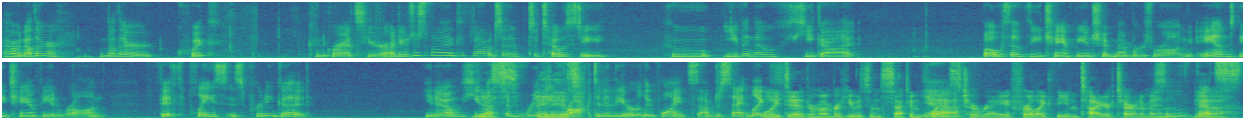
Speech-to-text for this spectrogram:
oh, another another quick congrats here. I do just want to give it out to, to Toasty, who even though he got both of the championship members wrong and the champion wrong, fifth place is pretty good. You know, he must have really rocked it in the early points. I'm just saying, like, well, he did. Remember, he was in second Yeah. place to Ray for like the entire tournament. So that's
